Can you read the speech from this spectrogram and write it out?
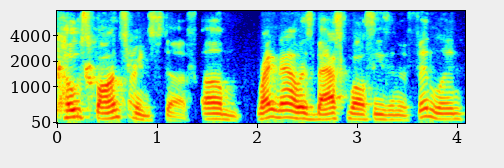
co-sponsoring stuff. Um, right now it's basketball season in Finland,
